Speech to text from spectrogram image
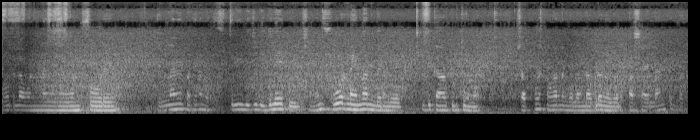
டோட்டலாக ஒன் நைன் ஒன் ஃபோரு எல்லாமே பார்த்தீங்கன்னா நம்ம த்ரீ டிஜிட் இதிலே போயிடுச்சு. வந்து ஃபோர் நைன் தான் இந்த நம்ம இதுக்காக கொடுத்துருந்தோம். சப்போஸ் பவர் நம்பர் வந்தால் கூட ஒரு பாஸ் ஆகிடலான்ட்டு பட்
